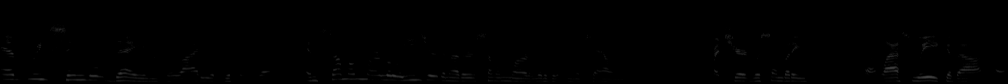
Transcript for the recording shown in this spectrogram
every single day in a variety of different ways. And some of them are a little easier than others, some of them are a little bit more challenging. I shared with somebody uh, last week about uh,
